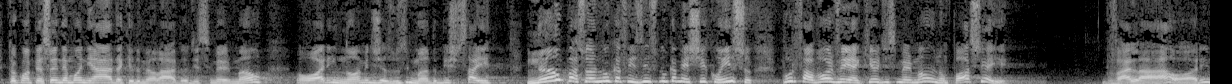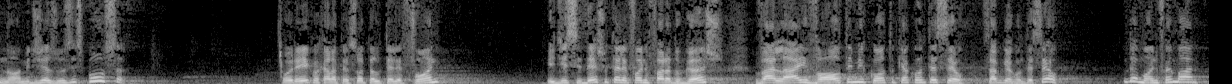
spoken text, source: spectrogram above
estou com uma pessoa endemoniada aqui do meu lado. Eu disse, meu irmão, ore em nome de Jesus e manda o bicho sair. Não, pastor, eu nunca fiz isso, nunca mexi com isso. Por favor, vem aqui. Eu disse, meu irmão, eu não posso ir aí. Vai lá, ore em nome de Jesus e expulsa. Orei com aquela pessoa pelo telefone e disse: Deixa o telefone fora do gancho, vai lá e volta e me conta o que aconteceu. Sabe o que aconteceu? O demônio foi embora.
